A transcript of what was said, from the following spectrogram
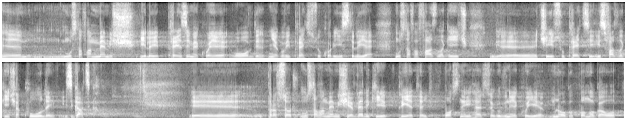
e, Mustafa Memiš ili prezime koje ovdje njegovi preci su koristili je Mustafa Fazlagić, e, čiji su preci iz Fazlagića Kule, iz Gacka. E, profesor Mustafa Memiš je veliki prijatelj Bosne i Hercegovine koji je mnogo pomogao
